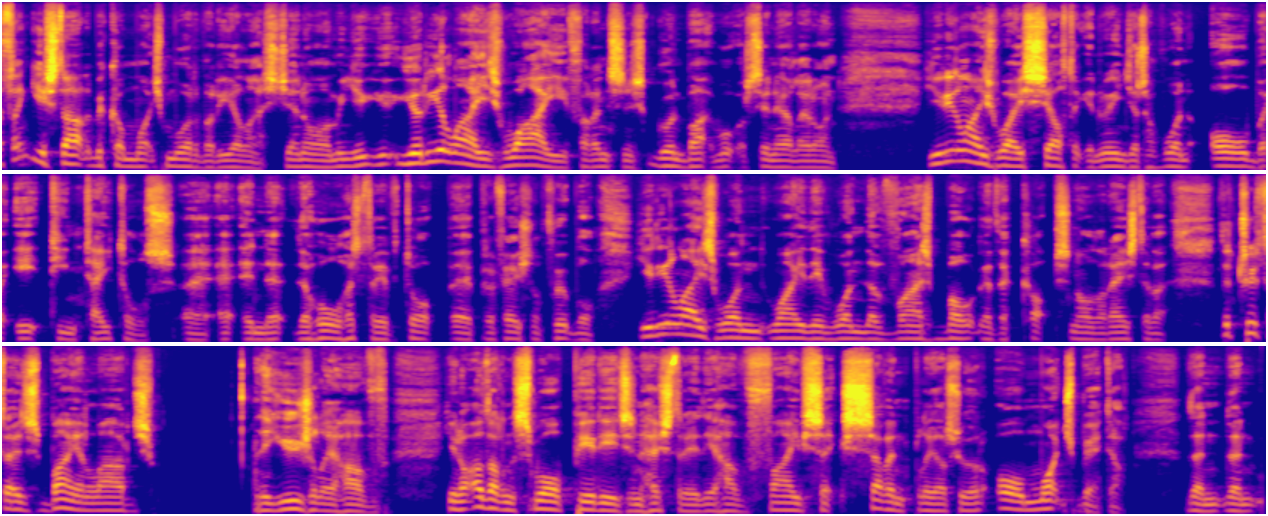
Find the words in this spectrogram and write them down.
I think you start to become much more of a realist. You know, I mean, you, you, you realise why, for instance, going back to what we were saying earlier on, you realise why Celtic and Rangers have won all but 18 titles uh, uh, in the, the whole history of top uh, professional football. You realise one why they've won the vast bulk of the cups and all the rest of it. The truth is, by and large, they usually have, you know, other than small periods in history, they have five, six, seven players who are all much better than than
